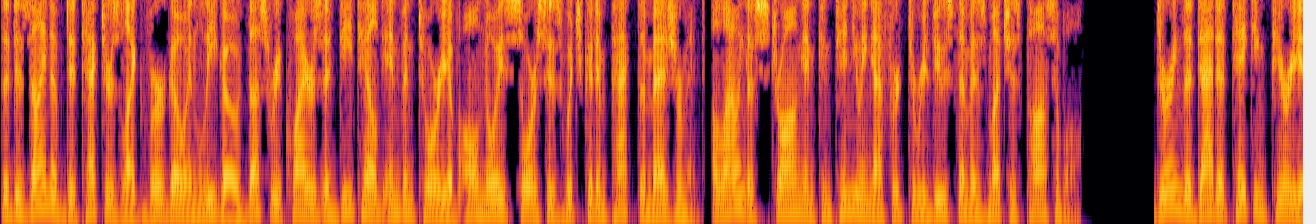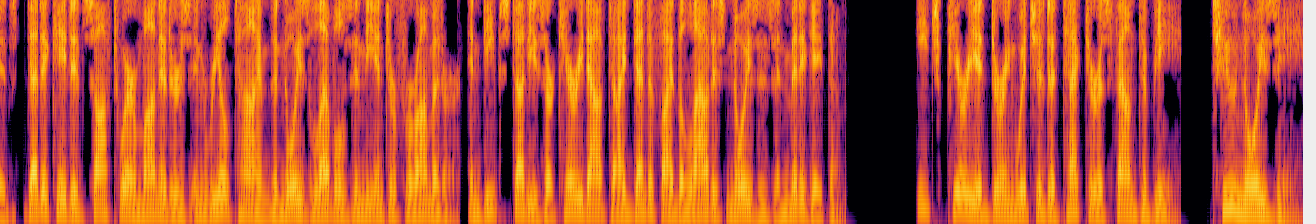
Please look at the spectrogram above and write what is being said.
The design of detectors like Virgo and LIGO thus requires a detailed inventory of all noise sources which could impact the measurement, allowing a strong and continuing effort to reduce them as much as possible. During the data-taking periods, dedicated software monitors in real time the noise levels in the interferometer, and deep studies are carried out to identify the loudest noises and mitigate them. Each period during which a detector is found to be too noisy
